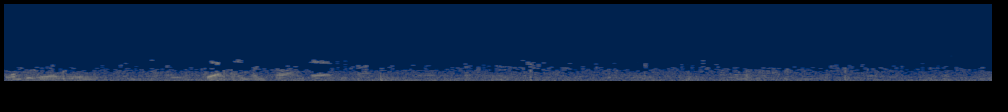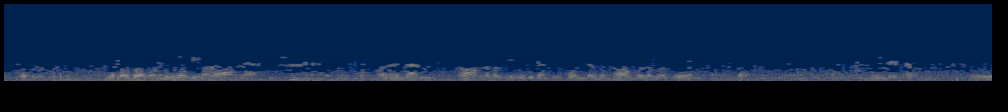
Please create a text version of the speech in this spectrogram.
ส่วนที่เหลือนี่แจกให้คนท้องแก่ที่ตายอย่าบอกว่าหนูก็มีท้องนะ เพราะฉะนั้นท้องมันมีด้วยกันทุกคนแต่มันท้องคนละประเภทนี่เลยครับ เออ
